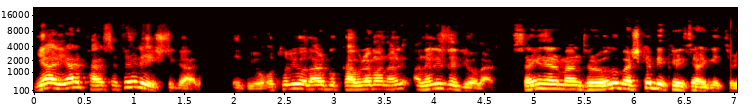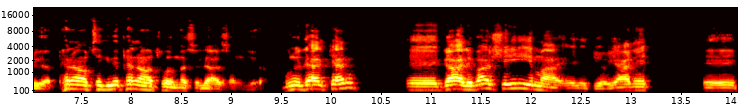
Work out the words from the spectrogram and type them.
yer yer felsefeyle iştigal ediyor. Oturuyorlar bu kavramı analiz ediyorlar. Sayın Erman Toroğlu başka bir kriter getiriyor. Penaltı gibi penaltı olması lazım diyor. Bunu derken e, galiba şeyi ima ediyor. Yani e,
